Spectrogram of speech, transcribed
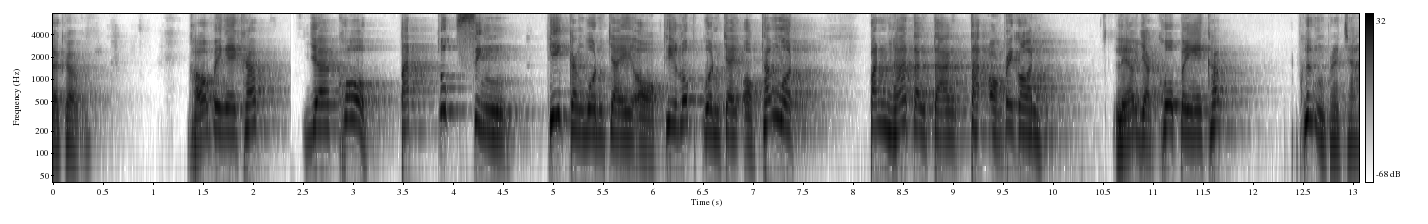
นะครับ เขาเป็นไงครับ ยาโคบตัดทุกสิ่งที่กังวลใจออกที่รบกวนใจออกทั้งหมด ปัญหาต่างๆ ตัดออกไปก่อน แล้วยาโคบไปไงครับ พึ่งพระเจ้า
